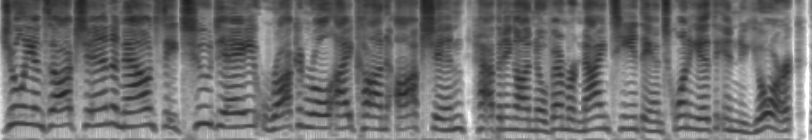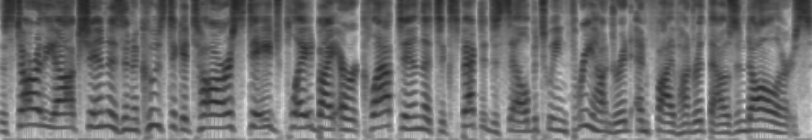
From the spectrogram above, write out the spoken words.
Julien's Auction announced a two day rock and roll icon auction happening on November 19th and 20th in New York. The star of the auction is an acoustic guitar stage played by Eric Clapton that's expected to sell between $300 and $500,000.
